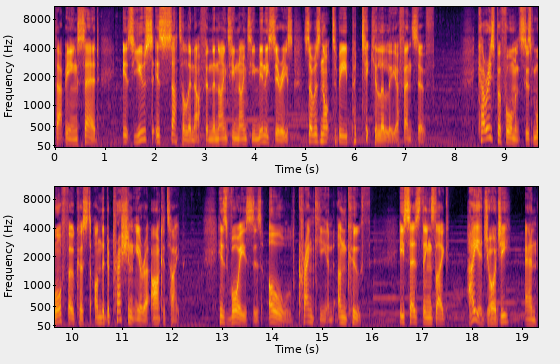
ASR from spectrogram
That being said, its use is subtle enough in the 1990 miniseries so as not to be particularly offensive. Curry's performance is more focused on the Depression era archetype. His voice is old, cranky, and uncouth. He says things like, Hiya, Georgie, and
